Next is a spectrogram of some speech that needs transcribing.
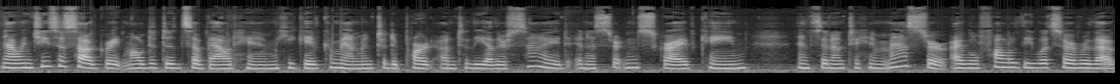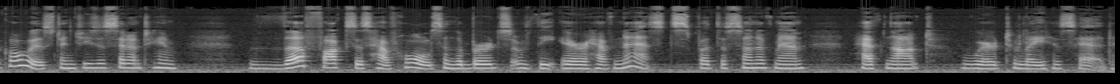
Now when Jesus saw great multitudes about him, he gave commandment to depart unto the other side. And a certain scribe came and said unto him, Master, I will follow thee whatsoever thou goest. And Jesus said unto him, the foxes have holes, and the birds of the air have nests, but the Son of Man hath not where to lay his head.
